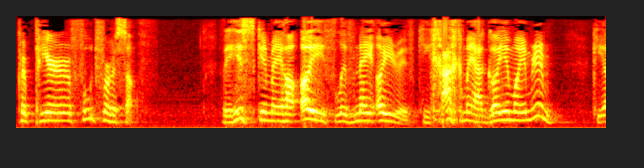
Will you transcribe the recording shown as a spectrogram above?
prepare food for herself. Ki Ki.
